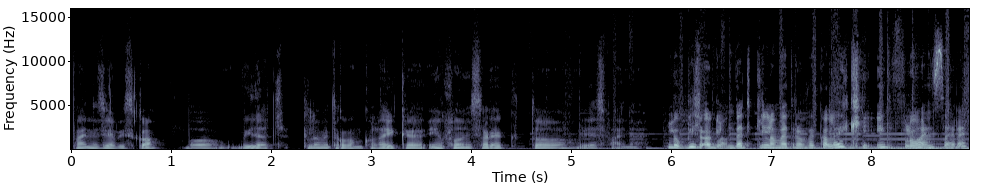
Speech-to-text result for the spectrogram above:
Fajne zjawisko bo widać kilometrową kolejkę influencerek, to jest fajne. Lubisz oglądać kilometrowe kolejki influencerek?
